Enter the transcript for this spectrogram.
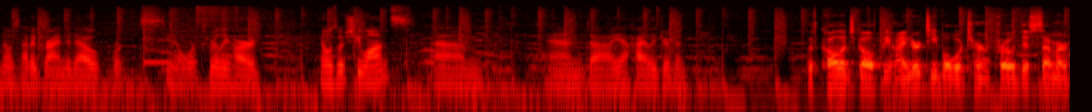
knows how to grind it out, works, you know, works really hard, knows what she wants, um, and uh, yeah, highly driven. With college golf behind her, Thibault will turn pro this summer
